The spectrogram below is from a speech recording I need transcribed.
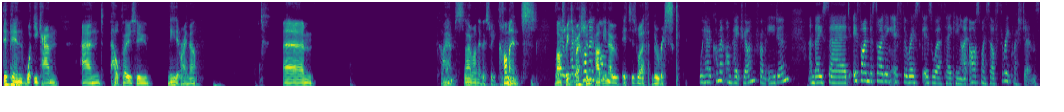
dip in what you can and help those who need it right now. Um, I am so on it this week. Comments. So Last we week's question: How do you on- know it is worth the risk? we had a comment on Patreon from Eden, and they said, If I'm deciding if the risk is worth taking, I ask myself three questions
